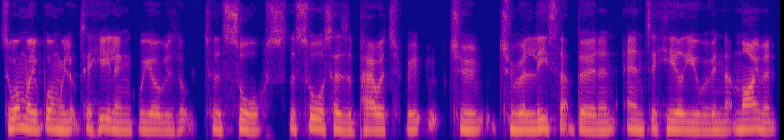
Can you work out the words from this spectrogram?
So when we when we look to healing, we always look to the source. The source has the power to re, to to release that burden and to heal you within that moment.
